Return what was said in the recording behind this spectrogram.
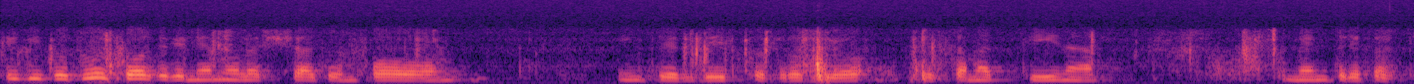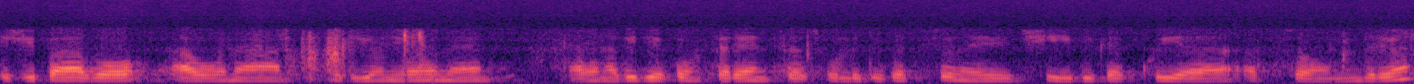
ti, dico due cose che mi hanno lasciato un po' interdetto proprio questa mattina mentre partecipavo a una riunione a una videoconferenza sull'educazione civica qui a, a Sondrio,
